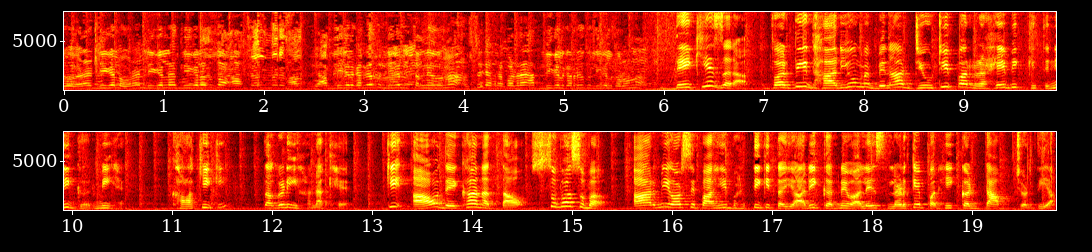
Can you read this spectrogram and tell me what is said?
जो हो लीगल हो रहा है लीगल है लीगल है तो, तो आप, लीगल कर रहे हो तो लीगल चलने दो ना उससे क्या फ़र्क पड़ रहा है आप लीगल कर रहे हो तो लीगल करो ना देखिए जरा वर्दीधारियों में बिना ड्यूटी पर रहे भी कितनी गर्मी है। खाकी की तगड़ी हनक है। कि आओ देखा न ताओ। सुबह सुबह आर्मी और सिपाही भर्ती की तैयारी करने वाले इस लड़के पर ही कंटाप चढ़ दिया।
